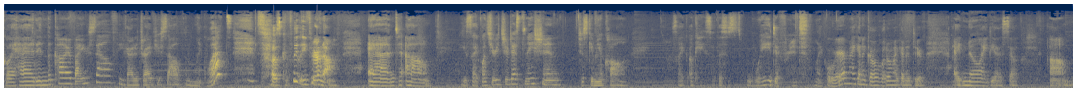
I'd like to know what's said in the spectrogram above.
Go ahead in the car by yourself. You gotta drive yourself. And I'm like, What? So I was completely thrown off. And um, he's like, Once you reach your destination, just give me a call. I was like, Okay, so this is way different. Like, where am I gonna go? What am I gonna do? I had no idea. So um,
